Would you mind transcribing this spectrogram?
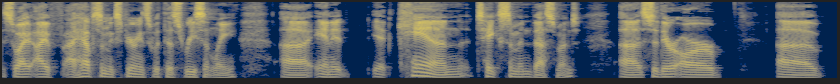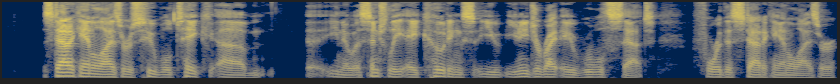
so I, I've, I have some experience with this recently, uh, and it it can take some investment. Uh, so there are uh, static analyzers who will take, um, uh, you know, essentially a coding. You you need to write a rule set for this static analyzer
